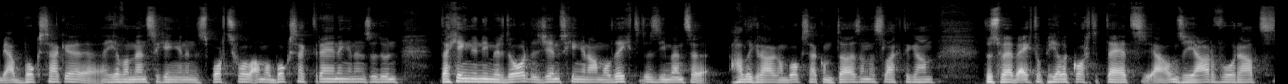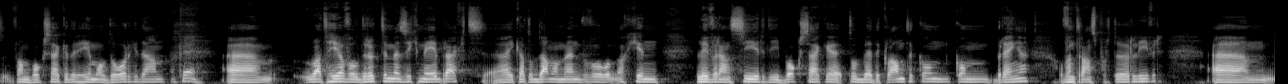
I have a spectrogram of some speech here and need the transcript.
ja, bokzakken. Heel veel mensen gingen in de sportschool allemaal bokzaktrainingen en zo doen. Dat ging nu niet meer door. De gyms gingen allemaal dicht. Dus die mensen hadden graag een bokzak om thuis aan de slag te gaan. Dus we hebben echt op hele korte tijd ja, onze jarenvoorraad van bokzakken er helemaal doorgedaan. Okay. Um, wat heel veel drukte met zich meebracht. Uh, ik had op dat moment bijvoorbeeld nog geen leverancier die bokzakken tot bij de klanten kon, kon brengen. Of een transporteur liever. Um,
